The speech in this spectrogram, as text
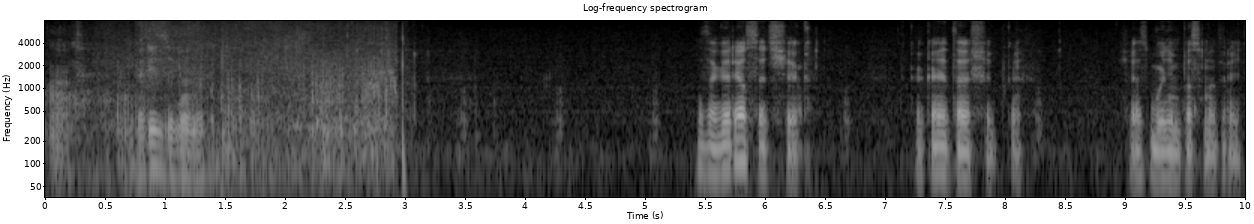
Вот, горит зеленый. Загорелся чек. Какая-то ошибка. Сейчас будем посмотреть.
